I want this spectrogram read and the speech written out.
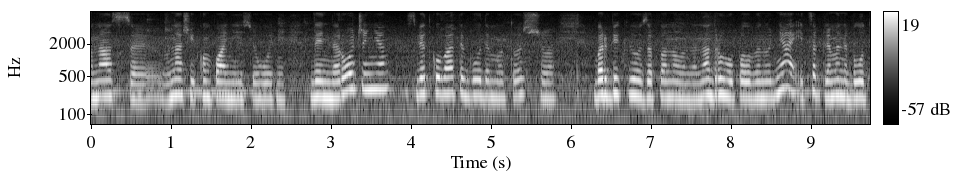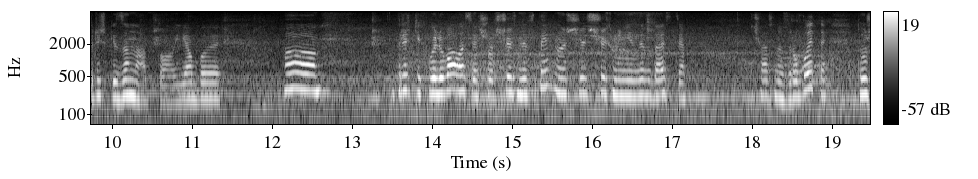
У нас е, в нашій компанії сьогодні день народження святкувати будемо. Тож е, барбекю заплановано на другу половину дня, і це для мене було трішки занадто. Я би е, трішки хвилювалася, що щось не встигну, що щось мені не вдасться вчасно зробити. Тож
